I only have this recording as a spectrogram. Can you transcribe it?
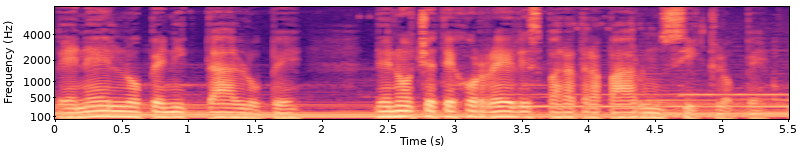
Penélope Nictálope, de noche tejo redes para atrapar un cíclope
